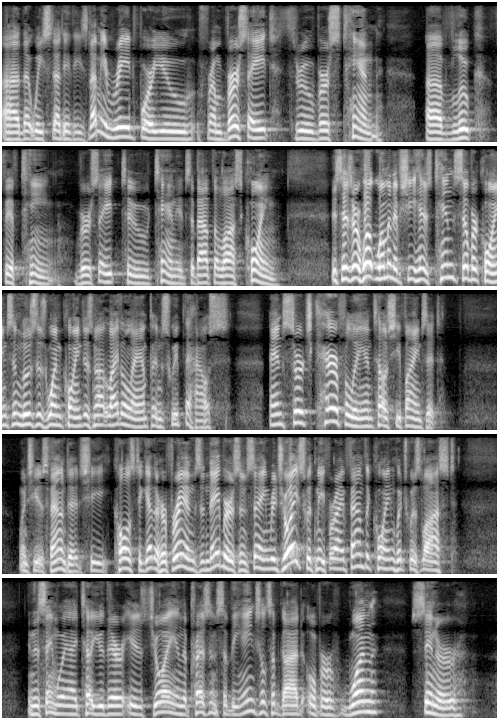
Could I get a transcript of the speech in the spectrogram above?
uh, that we study these. Let me read for you from verse 8 through verse 10 of Luke 15. Verse 8 to 10, it's about the lost coin. It says, Or what woman, if she has ten silver coins and loses one coin, does not light a lamp and sweep the house and search carefully until she finds it? When she has found it, she calls together her friends and neighbors and saying, Rejoice with me, for I have found the coin which was lost. In the same way, I tell you, there is joy in the presence of the angels of God over one sinner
